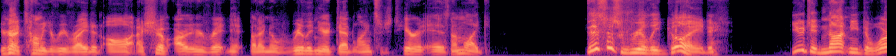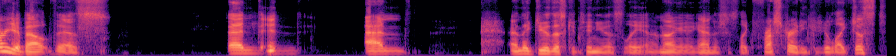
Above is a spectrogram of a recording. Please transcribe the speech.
you're going to tell me to rewrite it all. And I should have already written it, but I know really near deadline, so just here it is. And I'm like, this is really good. You did not need to worry about this. And and and and they do this continuously. And I'm not, again, it's just like frustrating because you're like, just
